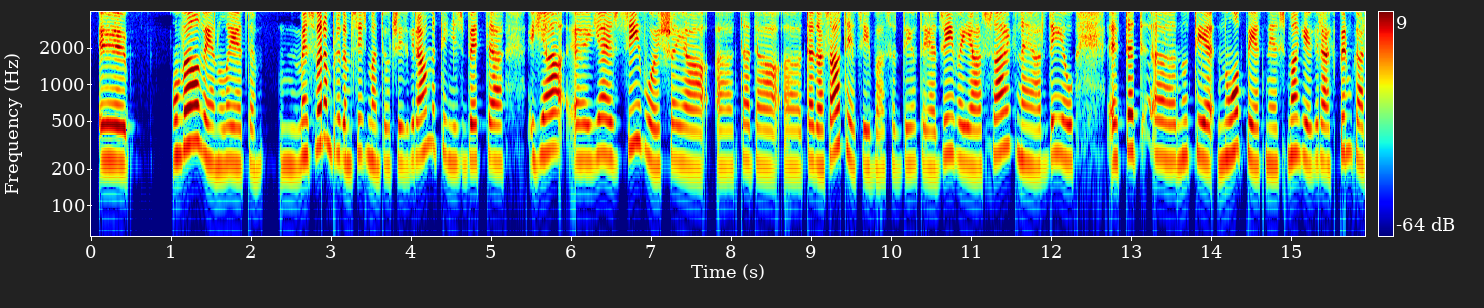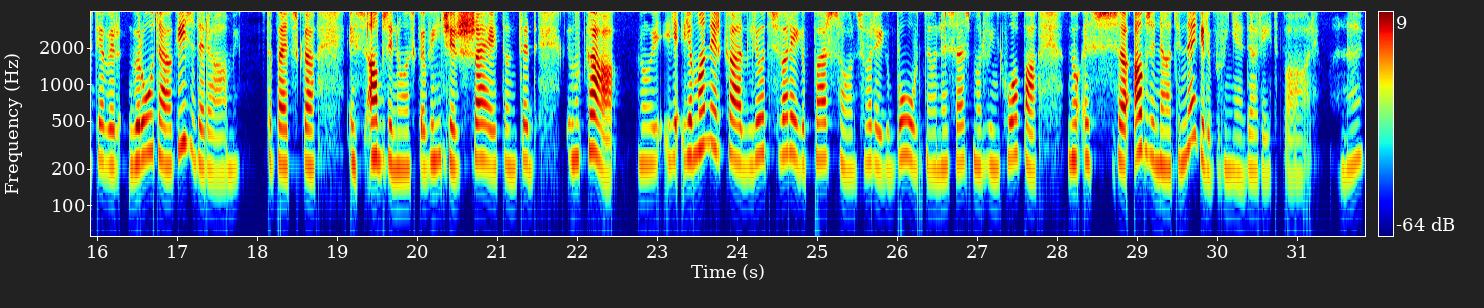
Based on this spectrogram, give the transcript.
Uh, un vēl viena lieta – Mēs varam, protams, izmantot šīs grāmatiņas, bet ja, ja es dzīvoju šajā tādā, tādās attiecībās ar Dievu, tajā dzīvajā saiknē ar Dievu, tad nu, tie nopietnie smagie grēki pirmkārt jau ir grūtāk izdarāmi, tāpēc, ka es apzinos, ka viņš ir šeit, un tad, nu kā, Nu, ja, ja man ir kāda ļoti svarīga persona, svarīga būtne, un es esmu ar viņu kopā, nu, es apzināti negribu viņai darīt pāri, ne?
